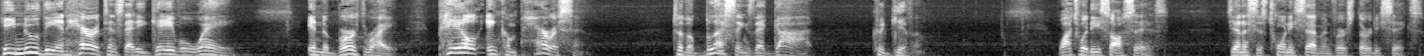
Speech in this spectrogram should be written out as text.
He knew the inheritance that he gave away in the birthright paled in comparison to the blessings that God could give him. Watch what Esau says. Genesis 27, verse 36.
